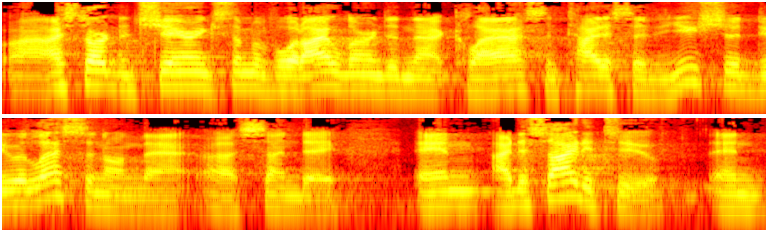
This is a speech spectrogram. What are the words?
I started sharing some of what I learned in that class, and Titus said, You should do a lesson on that uh, Sunday. And I decided to, and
